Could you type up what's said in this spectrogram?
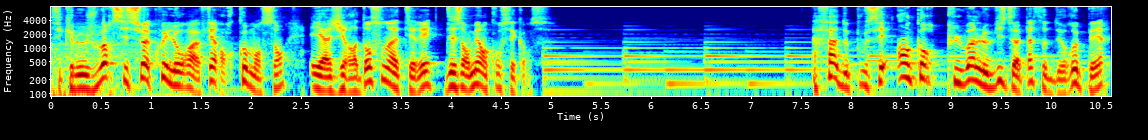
c'est que le joueur sait ce à quoi il aura à faire en recommençant et agira dans son intérêt désormais en conséquence. Afin de pousser encore plus loin le vice de la perte de repères,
